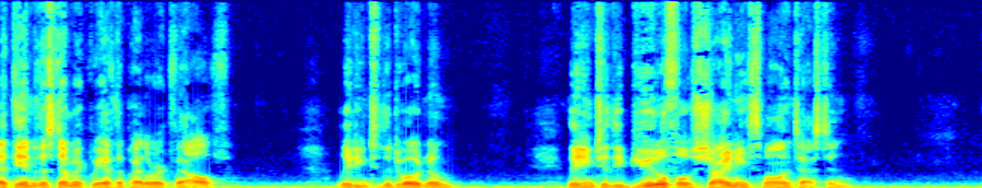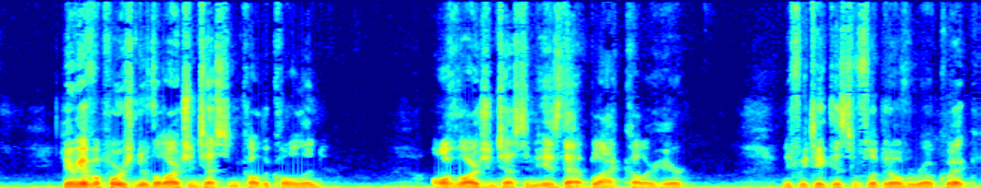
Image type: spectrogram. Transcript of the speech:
At the end of the stomach, we have the pyloric valve leading to the duodenum, leading to the beautiful, shiny small intestine. Here we have a portion of the large intestine called the colon. All of the large intestine is that black color here. And if we take this and flip it over real quick,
